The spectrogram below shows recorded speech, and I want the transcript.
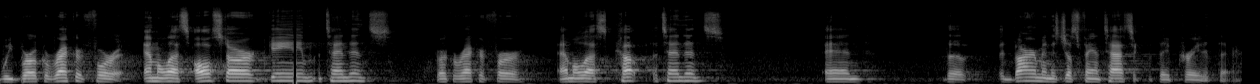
We broke a record for MLS All-Star game attendance, broke a record for MLS Cup attendance, and the environment is just fantastic that they've created there.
